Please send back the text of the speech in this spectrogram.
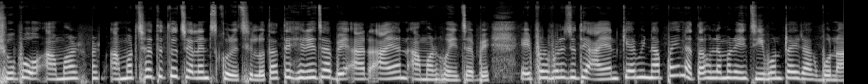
শুভ আমার আমার সাথে তো চ্যালেঞ্জ করেছিল, তাতে হেরে যাবে আর আয়ান আমার হয়ে যাবে। এরপর বলে, যদি আয়ানকে আমি না পাই না, তাহলে আমার এই জীবনটাই রাখব না,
